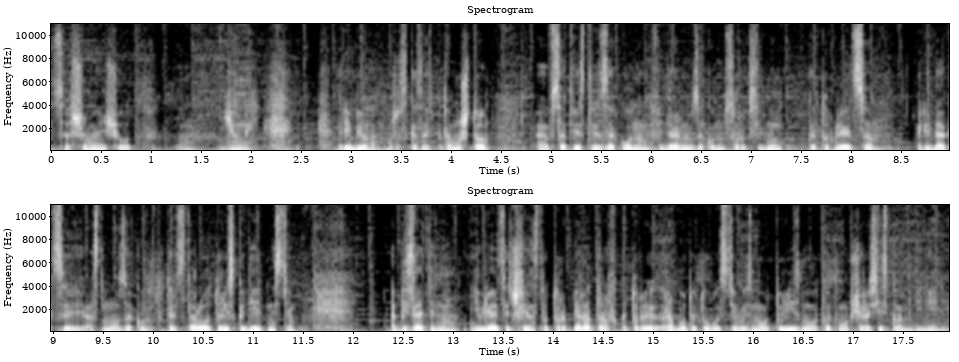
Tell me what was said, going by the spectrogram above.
совершенно еще вот э, юный ребенок, можно сказать, потому что э, в соответствии с законом, федеральным законом 47, который является редакцией основного закона 132 туристской деятельности, Обязательным является членство туроператоров, которые работают в области выездного туризма вот в этом общероссийском объединении.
